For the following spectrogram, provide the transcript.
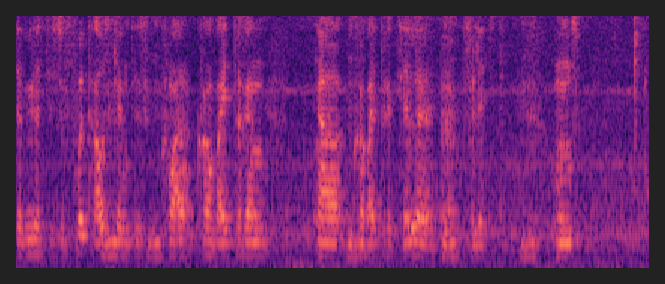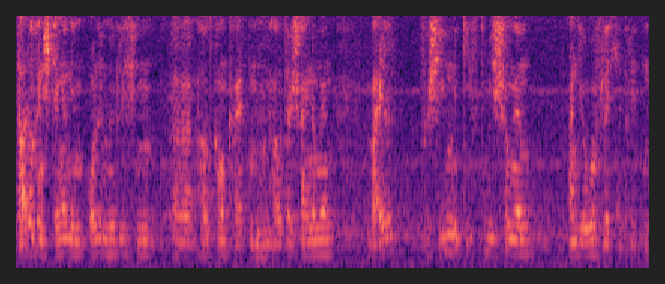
der will, dass das sofort rausgeht und das keine, keine, weiteren, äh, keine weitere Zelle äh, verletzt. Und Dadurch entstehen eben alle möglichen äh, Hautkrankheiten mhm. und Hauterscheinungen, weil verschiedene Giftmischungen an die Oberfläche treten.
